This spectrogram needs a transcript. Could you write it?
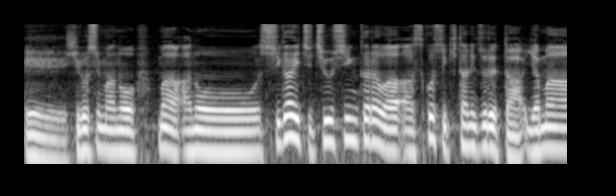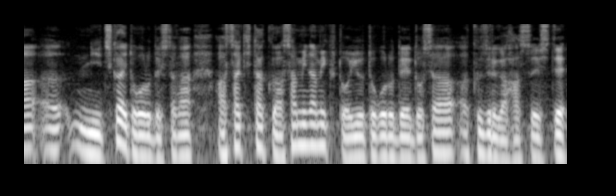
えー、広島のまああの市街地中心からは少し北にずれた山に近いところでしたが朝北区朝南区というところで土砂崩れが発生しして、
